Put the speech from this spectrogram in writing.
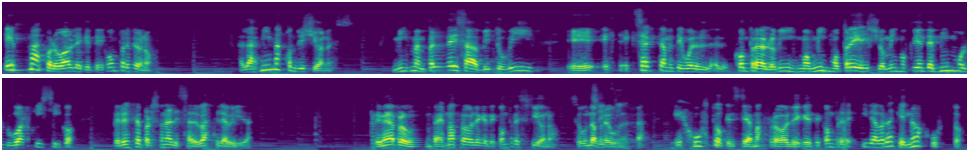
Es más probable que te compre o no. A las mismas condiciones. Misma empresa, B2B, eh, este, exactamente igual, compra lo mismo, mismo precio, mismo cliente, mismo lugar físico, pero a esta persona le salvaste la vida. Primera pregunta, ¿es más probable que te compre, sí o no? Segunda pregunta, ¿es justo que sea más probable que te compre? Y la verdad que no es justo.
